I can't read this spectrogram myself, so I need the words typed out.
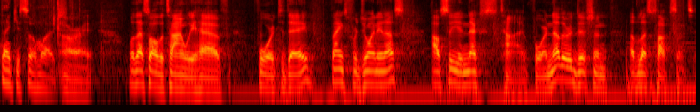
Thank you so much. All right. Well, that's all the time we have for today. Thanks for joining us. I'll see you next time for another edition of Let's Talk Cincy.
